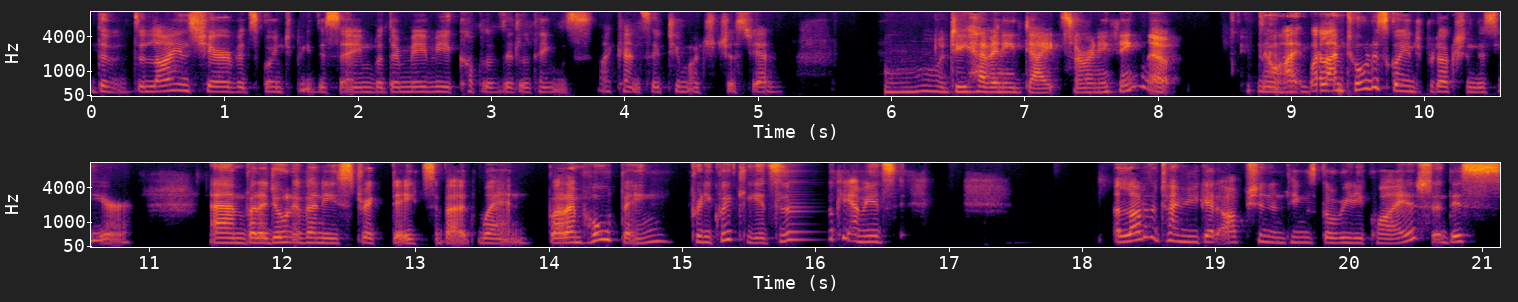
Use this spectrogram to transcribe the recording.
the the lion's share of it's going to be the same. But there may be a couple of little things. I can't say too much just yet. Ooh, do you have any dates or anything that? No, I, well, I'm told it's going into production this year. Um, but I don't have any strict dates about when. But I'm hoping pretty quickly. It's looking. I mean, it's a lot of the time you get option and things go really quiet, and this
